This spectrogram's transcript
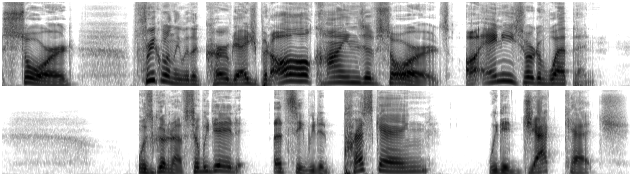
sword, frequently with a curved edge, but all kinds of swords, uh, any sort of weapon was good enough. So we did, let's see, we did Press Ganged, we did Jack Ketch,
